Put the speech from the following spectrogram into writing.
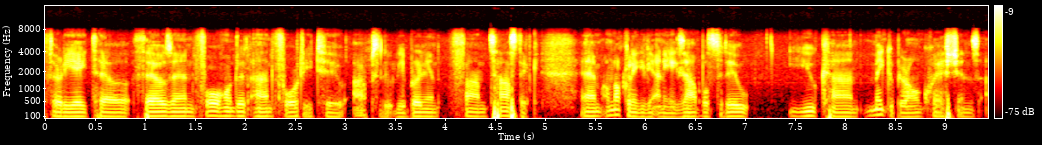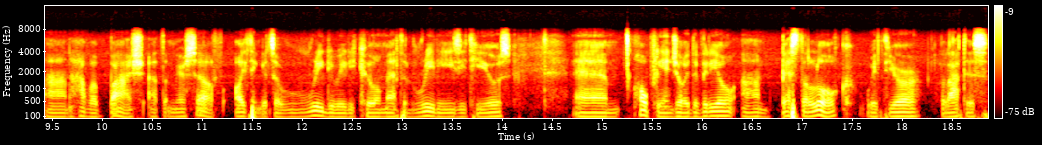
38,442. Absolutely brilliant. Fantastic. Um, I'm not going to give you any examples to do. You can make up your own questions and have a bash at them yourself. I think it's a really, really cool method, really easy to use. Um, hopefully you enjoyed the video and best of luck with your lattice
